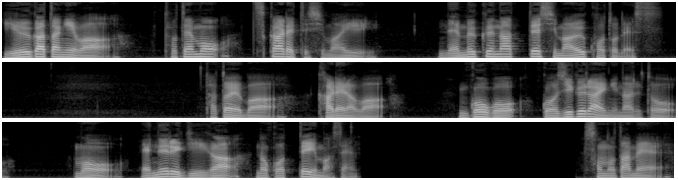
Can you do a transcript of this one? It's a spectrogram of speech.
夕方にはとても疲れてしまい眠くなってしまうことです。例えば彼らは午後5時ぐらいになるともうエネルギーが残っていません。そのため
